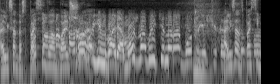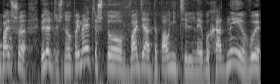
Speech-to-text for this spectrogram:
Александр, спасибо Вот, вам 2 большое. января можно выйти на работу, я считаю. Александр, спасибо большое. Виталий Ильич, ну вы понимаете, что вводя дополнительные выходные, вы,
